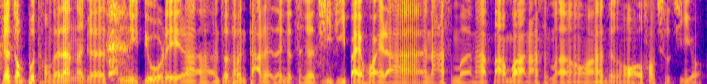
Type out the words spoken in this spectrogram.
各种不同的让那个子女落泪啦，之后他们打的那个整个气急败坏啦，拿什么拿刀啊，拿什么哇，这个哦好刺激哦。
